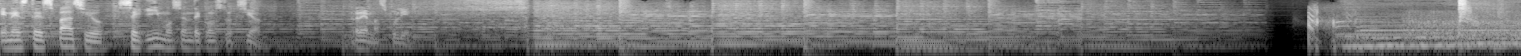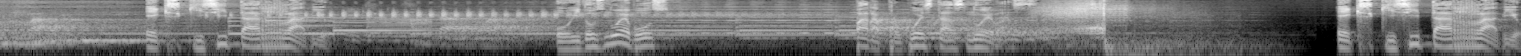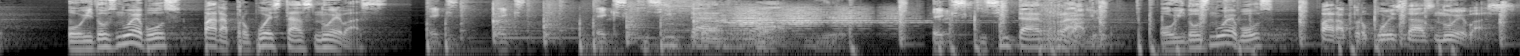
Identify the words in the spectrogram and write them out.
En este espacio seguimos en deconstrucción. Re masculino. Exquisita Radio. Oídos nuevos para propuestas nuevas. Exquisita Radio. Oídos nuevos para propuestas nuevas. exquisita Radio. Exquisita Radio. Oídos nuevos para propuestas nuevas.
